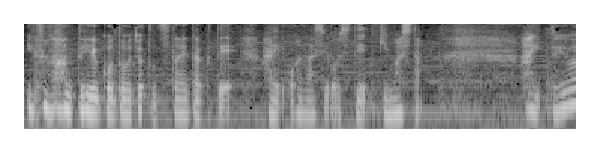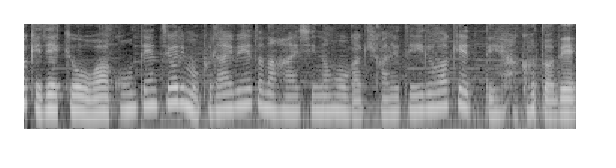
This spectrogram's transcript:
いるなっていうことをちょっと伝えたくて、はい、お話をしてきました。はい。というわけで今日はコンテンツよりもプライベートな配信の方が聞かれているわけっていうことで、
